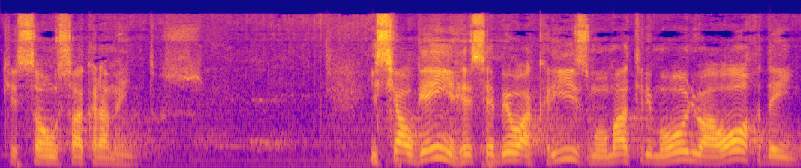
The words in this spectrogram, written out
que são os sacramentos. E se alguém recebeu a crisma, o matrimônio, a ordem,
